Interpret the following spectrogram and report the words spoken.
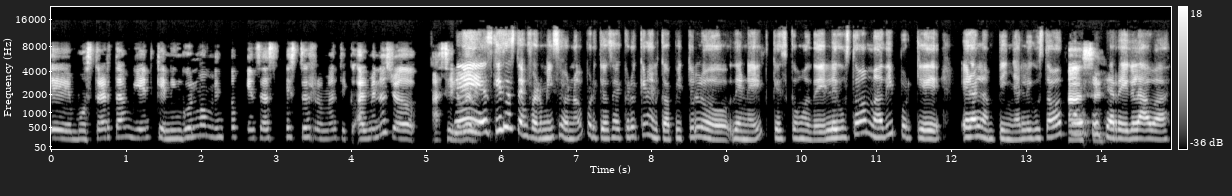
eh, mostrar también que en ningún momento piensas esto es romántico. Al menos yo así lo veo. Sí, es que eso está enfermizo, ¿no? Porque, o sea, creo que en el capítulo de Nate, que es como de, le gustaba a Maddie porque era lampiña, le gustaba ah, porque se arreglaba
